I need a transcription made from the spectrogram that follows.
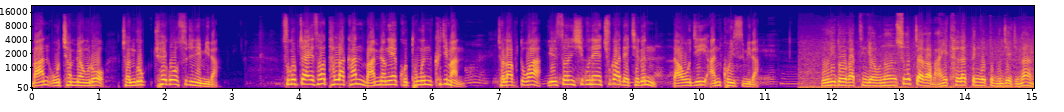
1만 5천 명으로 전국 최고 수준입니다. 수급자에서 탈락한 만 명의 고통은 크지만 전라북도와 일선 시군의 추가 대책은 나오지 않고 있습니다. 우리도 같은 경우는 수급자가 많이 탈락된 것도 문제지만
